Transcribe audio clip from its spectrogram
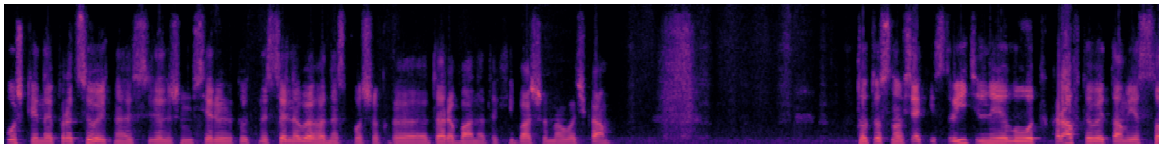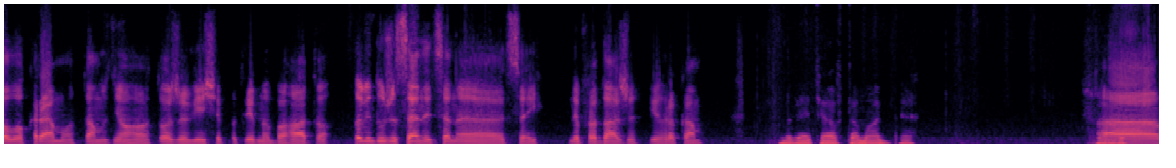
пушки не працюють на слідчому сервері, тут не сильно вигодно з пушок е, тарабанити, хіба що новачкам. Тут основно всякий строїтельний лут, крафтовий там є соло окремо, там з нього теж віші потрібно багато. То він дуже цениться на цей не продажі ігрокам. Блять, а автомат де? Що, А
